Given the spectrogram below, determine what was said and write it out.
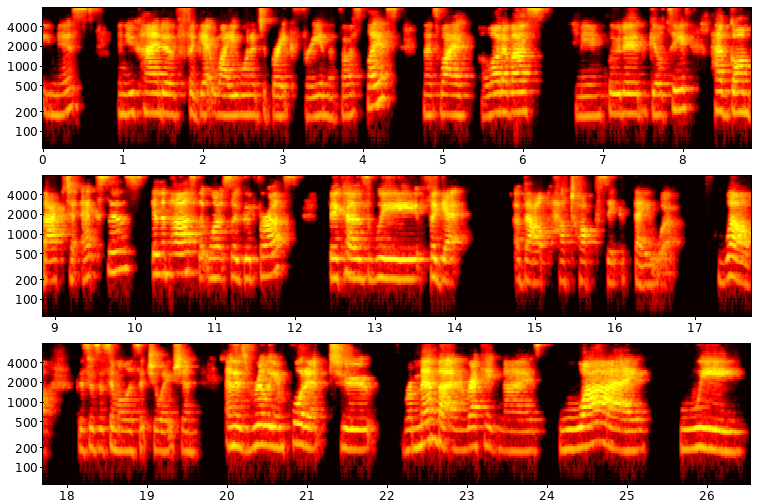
you missed and you kind of forget why you wanted to break free in the first place. And that's why a lot of us, me included, guilty, have gone back to exes in the past that weren't so good for us because we forget about how toxic they were. Well, this is a similar situation. And it's really important to remember and recognize why we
